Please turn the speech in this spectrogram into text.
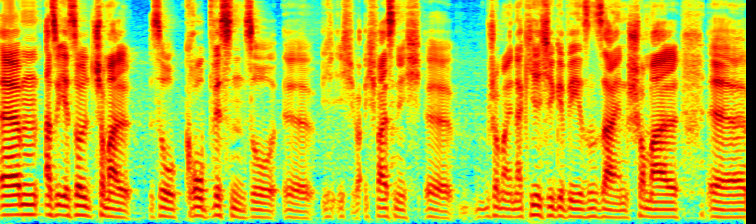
Ähm, also ihr solltet schon mal so grob wissen, so äh, ich, ich, ich, weiß nicht, äh, schon mal in der Kirche gewesen sein, schon mal äh,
